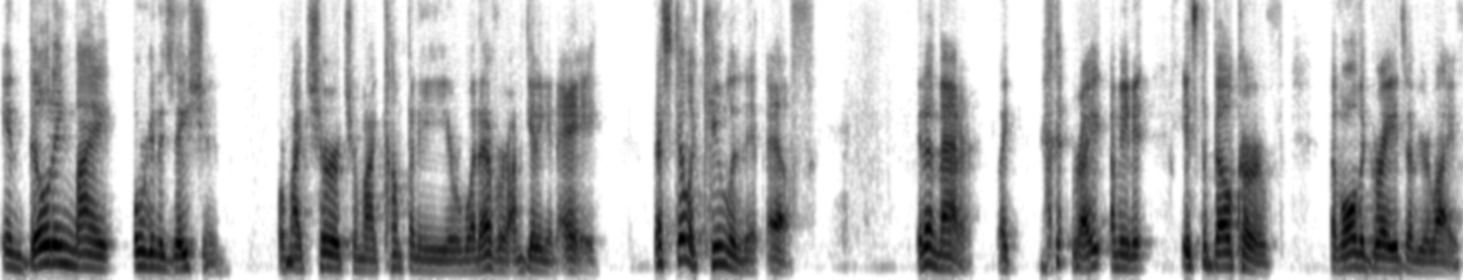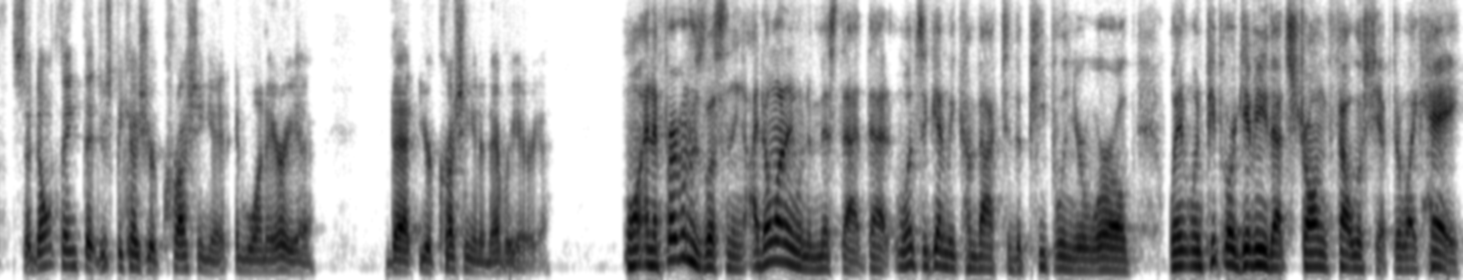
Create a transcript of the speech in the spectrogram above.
in building my organization or my church or my company or whatever i'm getting an a. That's still a cumulative f. It doesn't matter. Like right? I mean it it's the bell curve of all the grades of your life. So don't think that just because you're crushing it in one area that you're crushing it in every area Well, and for everyone who's listening, I don't want anyone to miss that. That once again, we come back to the people in your world. When when people are giving you that strong fellowship, they're like, "Hey,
